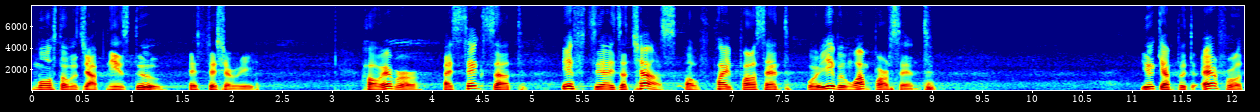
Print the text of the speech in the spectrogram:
Most of the Japanese do, especially. However, I think that if there is a chance of 5% or even 1%, you can put effort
